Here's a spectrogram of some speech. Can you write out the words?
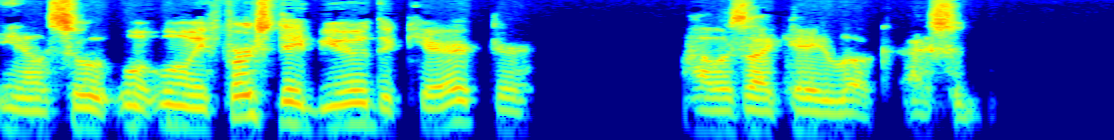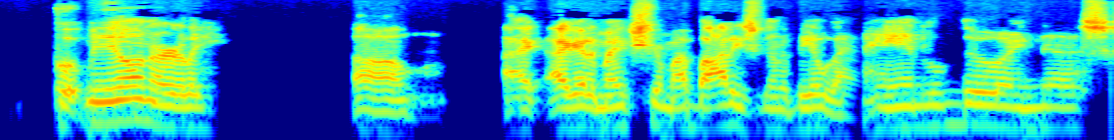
you know, so w- when we first debuted the character, I was like, hey, look, I said, put me on early. Um, I, I got to make sure my body's going to be able to handle doing this.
